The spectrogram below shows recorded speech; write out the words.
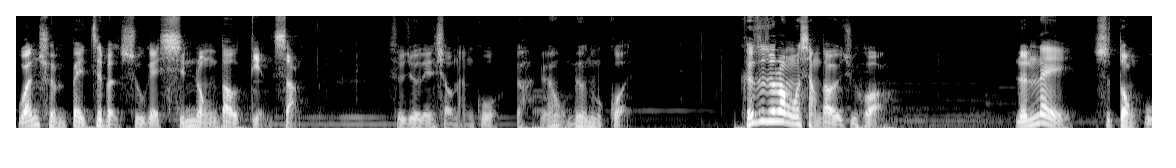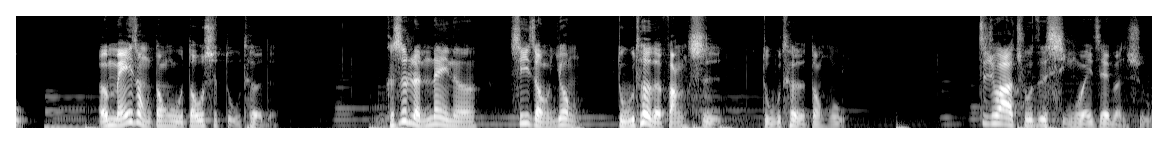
完全被这本书给形容到点上，所以就有点小难过啊。原来我没有那么怪。可是就让我想到一句话：人类是动物，而每一种动物都是独特的。可是人类呢，是一种用独特的方式、独特的动物。这句话出自《行为》这本书。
